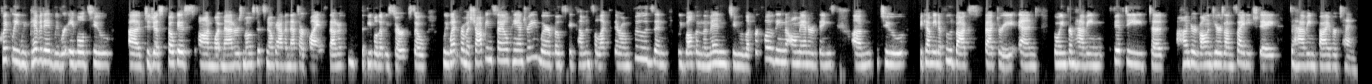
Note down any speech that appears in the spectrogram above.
quickly we pivoted. We were able to uh, to just focus on what matters most at Snowcap, and that's our clients. That are the people that we serve. So we went from a shopping style pantry where folks could come and select their own foods and we'd welcome them in to look for clothing, all manner of things, um, to becoming a food box factory and going from having 50 to 100 volunteers on site each day to having five or 10.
